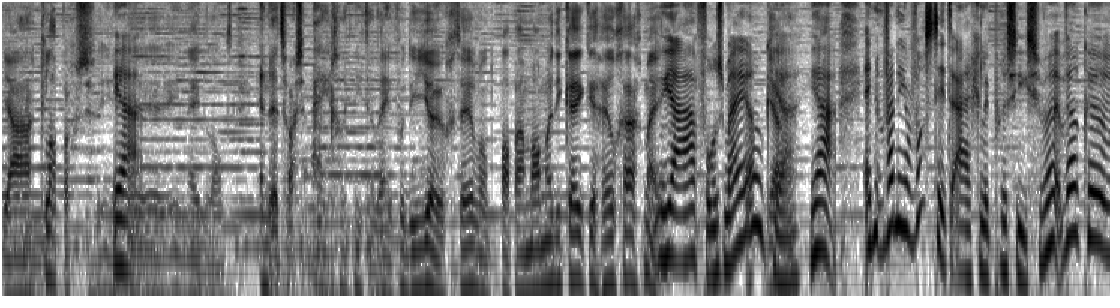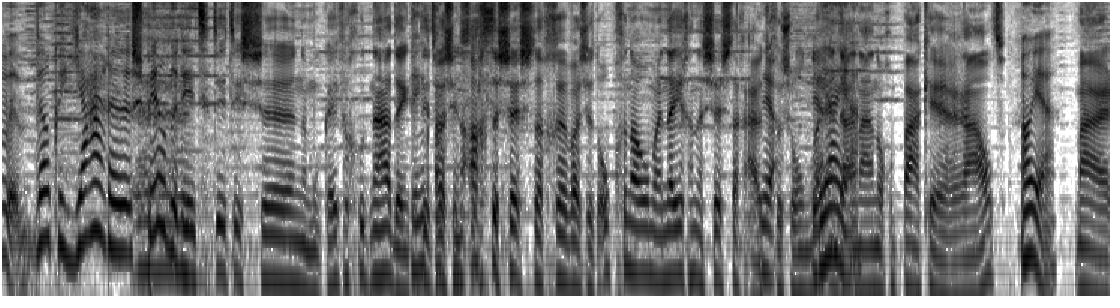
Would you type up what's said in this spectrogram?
ja, klappers in, Ja. in Nederland. En dat was eigenlijk niet alleen voor de jeugd, hè? Want papa en mama die keken heel graag mee. Ja, volgens mij ook, ja. Ja. ja. En wanneer was dit eigenlijk precies? Wel- Welke, welke jaren speelde Eh, dit? Dit is, eh dan moet ik even goed nadenken. denk Dit was in 68. 68 eh, was het opgenomen en 69 uitgezonden. Ja, en daarna nog een paar keer herhaald. Oh ja, Maar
